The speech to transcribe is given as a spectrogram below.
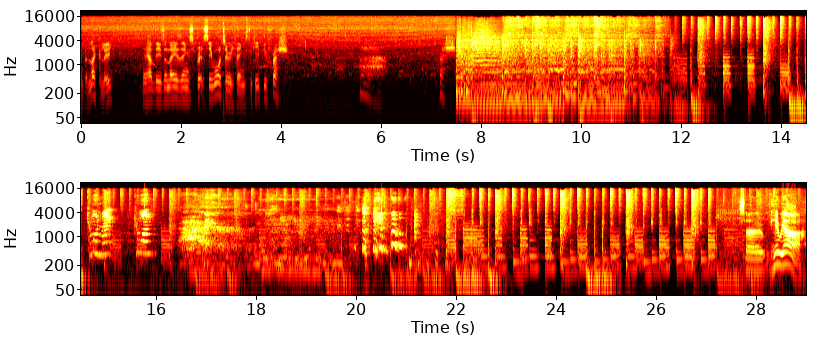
but luckily they have these amazing spritzy watery things to keep you fresh. Ah, fresh. Come on, mate. Come on. So here we are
